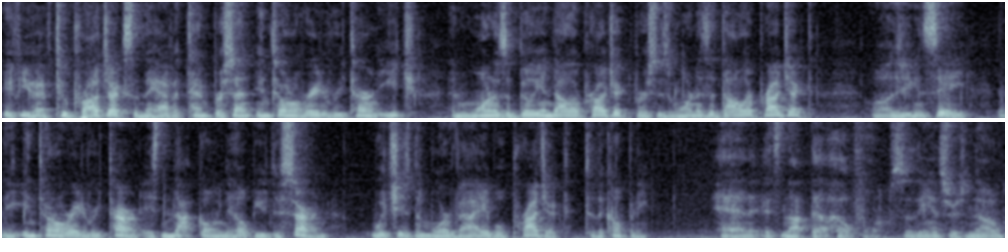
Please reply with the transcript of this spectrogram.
If you have two projects and they have a 10% internal rate of return each, and one is a billion dollar project versus one is a dollar project, well, as you can see, the internal rate of return is not going to help you discern which is the more valuable project to the company. And it's not that helpful. So the answer is no.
